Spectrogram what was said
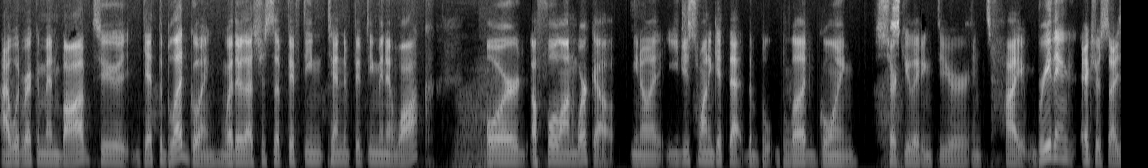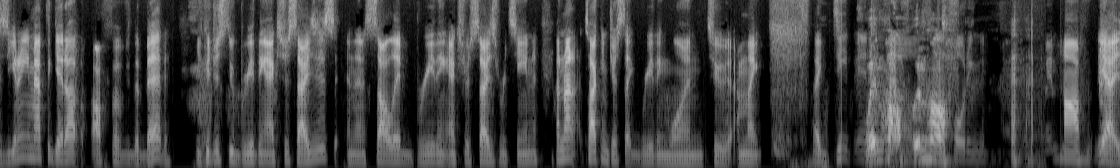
I would recommend Bob to get the blood going, whether that's just a 15, 10 to 15 minute walk or a full on workout. You know, you just want to get that the bl- blood going, circulating through your entire breathing exercises. You don't even have to get up off of the bed you could just do breathing exercises and then a solid breathing exercise routine. I'm not talking just like breathing one, two. I'm like, like deep. In, Wim Hof. Wim Hof. Holding the, Wim Wim Hof. Yeah,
